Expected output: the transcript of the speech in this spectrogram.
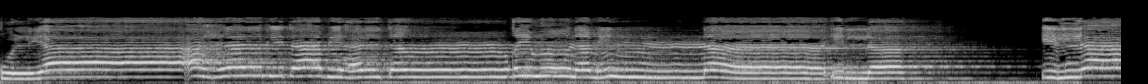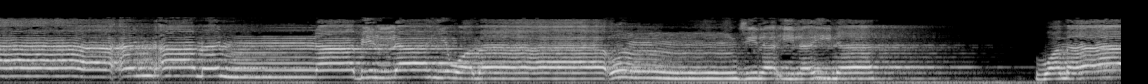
قل يا أهل الكتاب هل تنقمون منا إلا إلا أن آمنا بالله وما أنزل إلينا وما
